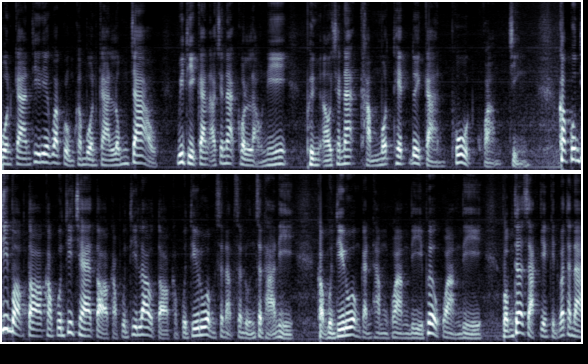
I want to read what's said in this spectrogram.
บวนการที่เรียกว่ากลุ่มขบวนการล้มเจ้า วิธีการเอาชนะคนเหล่านี้ พึงเอาชนะคำมดเท็จด้วยการพูดความจริง ขอบคุณที่บอกต่อขอบคุณที่แชร์ต่อขอบคุณที่เล่าต่อขอบคุณที่ร่วมสนับสนุนสถานี ขอบคุณที่ร่วมกันทำความดีเพื่อความดี ผมเทิดศักดิ์เจียมกิจวัฒนา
